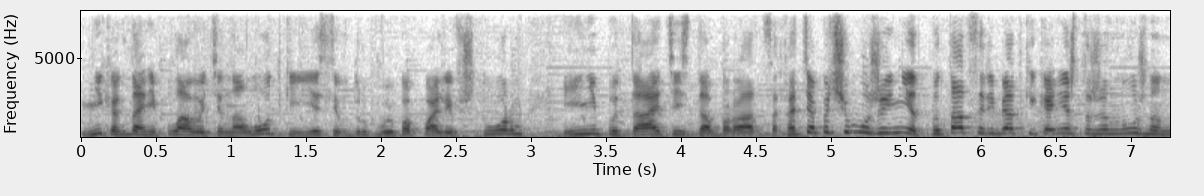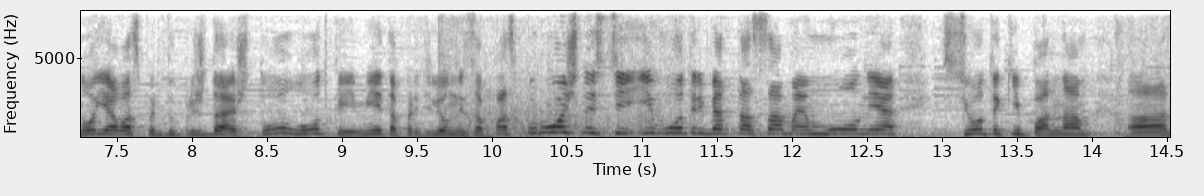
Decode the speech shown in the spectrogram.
никогда не плавайте на лодке, если вдруг вы попали в шторм и не пытайтесь добраться. Хотя почему же и нет? Пытаться, ребятки, конечно же, нужно, но я вас предупреждаю, что лодка имеет определенный запас прочности. И вот, ребят, та самая молния все-таки по нам а,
